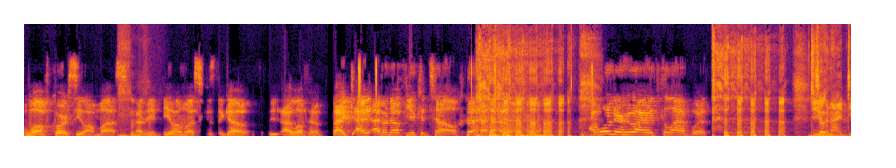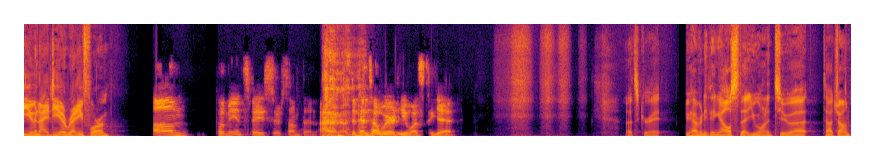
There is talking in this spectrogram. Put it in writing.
Well, of course, Elon Musk. I mean, Elon Musk is the goat. I love him. Like, I, I don't know if you can tell. I wonder who I would collab with. Do you have an idea? Do you have an idea ready for him? Um, put me in space or something. I don't know. Depends how weird he wants to get. That's great. You have anything else that you wanted to uh, touch on?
